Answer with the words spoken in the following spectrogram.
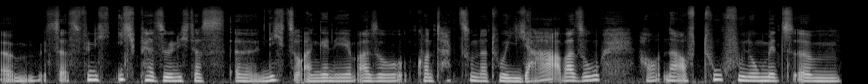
ähm, ist das, finde ich, ich persönlich das äh, nicht so angenehm. Also Kontakt zur Natur ja, aber so hautnah auf Tuchfühlung mit ähm,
